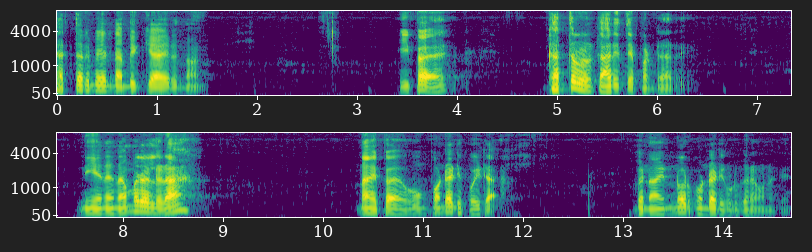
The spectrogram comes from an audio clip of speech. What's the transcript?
கத்தர் மேல் நம்பிக்கையாக இருந்தான் இப்போ கத்தர் ஒரு காரியத்தை பண்ணுறாரு நீ என்னை நம்பலடா நான் இப்போ உன் பொண்டாட்டி போயிட்டா. இப்போ நான் இன்னொரு பொண்டாட்டி கொடுக்குறேன் உனக்கு.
